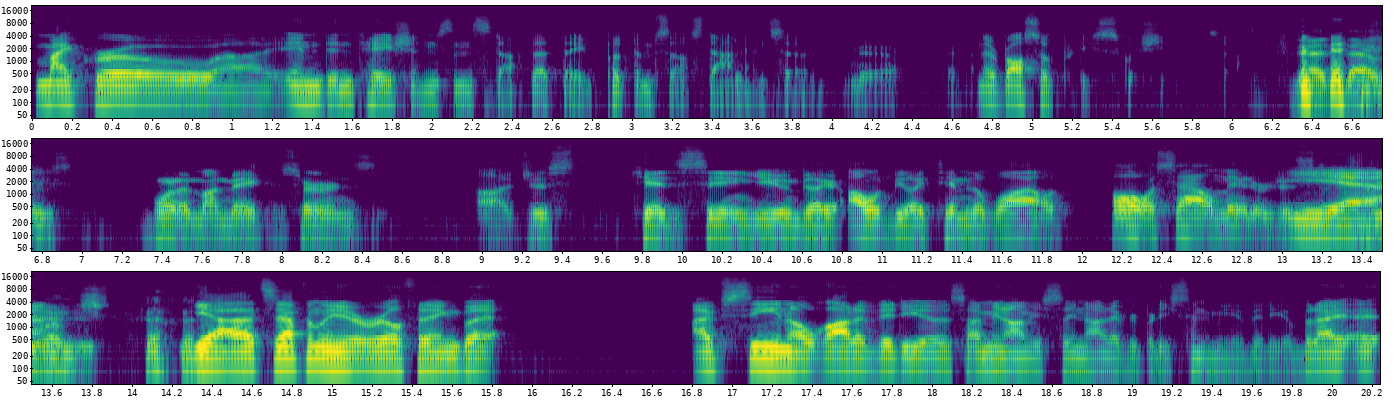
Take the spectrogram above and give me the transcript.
micro uh, indentations and stuff that they put themselves down in. So Yeah. they're also pretty squishy. So That that was one of my main concerns. Uh, just kids seeing you and be like, I would be like Tim in the Wild. Oh, a salamander just Yeah. just- yeah, that's definitely a real thing. But I've seen a lot of videos. I mean, obviously, not everybody's sending me a video, but I, I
